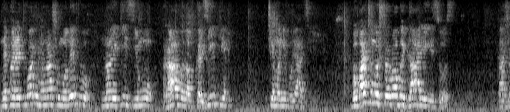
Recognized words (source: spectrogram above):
Не перетворюємо нашу молитву на якісь йому правила, вказівки чи маніпуляції. Бо бачимо, що робить далі Ісус. Каже,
